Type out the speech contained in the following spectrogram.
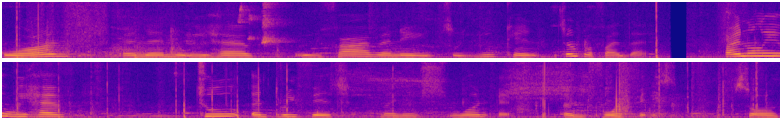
One and then we have five and eight. So you can simplify that. Finally we have two and three fifths minus one and four fifths. So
